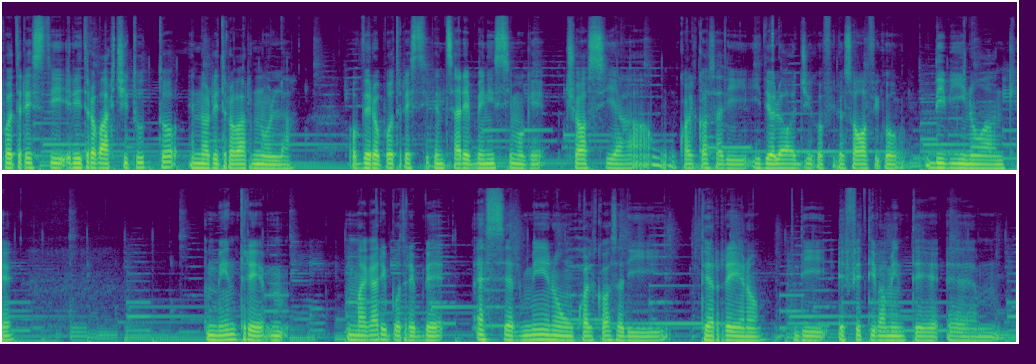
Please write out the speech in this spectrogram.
potresti ritrovarci tutto e non ritrovar nulla, ovvero potresti pensare benissimo che ciò sia un qualcosa di ideologico, filosofico, divino anche, mentre m- magari potrebbe essere meno un qualcosa di terreno, di effettivamente ehm,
